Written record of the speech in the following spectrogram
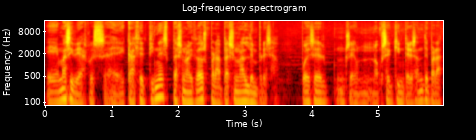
Eh, más ideas, pues eh, calcetines personalizados para personal de empresa. Puede ser, no sé, un obsequio interesante para,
